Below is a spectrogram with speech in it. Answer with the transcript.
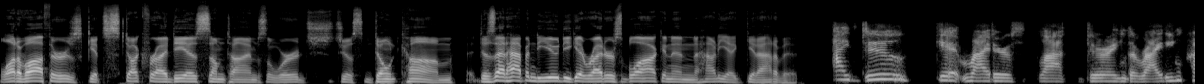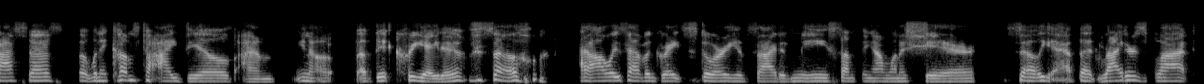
A lot of authors get stuck for ideas sometimes. The words just don't come. Does that happen to you? Do you get writer's block? And then how do you get out of it? I do get writer's block during the writing process. But when it comes to ideals, I'm, you know, a bit creative. So I always have a great story inside of me, something I want to share. So yeah, but writer's block,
